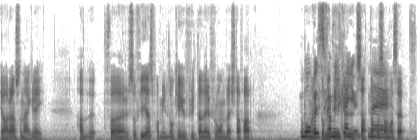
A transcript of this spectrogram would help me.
göra en sån här grej. För Sofias familj, de kan ju flytta därifrån i värsta fall. Och de, Bobels de är inte lika kan ju- utsatta på samma sätt.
